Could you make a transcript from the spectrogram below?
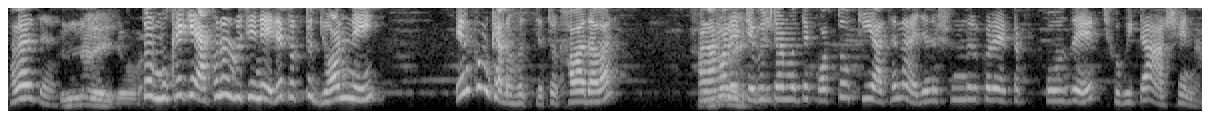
ভালো হয়েছে। তোর মুখে কি এখনও রুচি নেই রে? তোর তো জ্বর নেই। এরকম কেন হচ্ছে তোর খাওয়া দাওয়া আর আমার এই টেবিলটার মধ্যে কত কি আছে না এই জন্য সুন্দর করে একটা পোজে ছবিটা আসে না।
